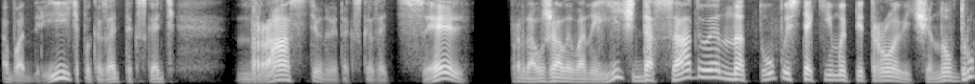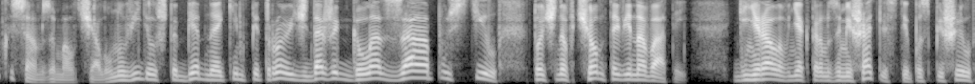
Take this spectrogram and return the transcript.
ободрить, показать, так сказать, нравственную, так сказать, цель продолжал Иван Ильич, досадуя на тупость Акима Петровича, но вдруг и сам замолчал. Он увидел, что бедный Аким Петрович даже глаза опустил, точно в чем-то виноватый. Генерал в некотором замешательстве поспешил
